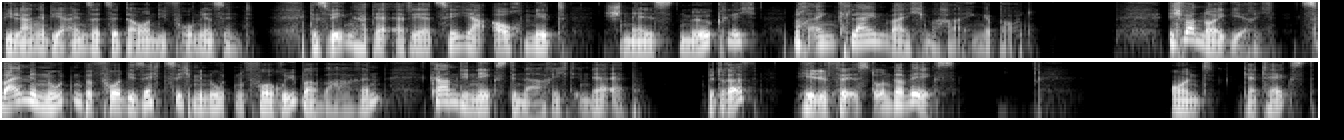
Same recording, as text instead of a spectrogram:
wie lange die Einsätze dauern, die vor mir sind. Deswegen hat der RDRC ja auch mit schnellstmöglich noch einen kleinen Weichmacher eingebaut. Ich war neugierig. Zwei Minuten bevor die 60 Minuten vorüber waren, kam die nächste Nachricht in der App. Betreff Hilfe ist unterwegs. Und der Text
